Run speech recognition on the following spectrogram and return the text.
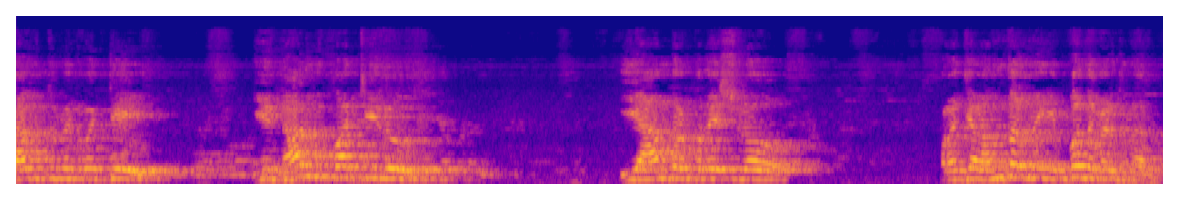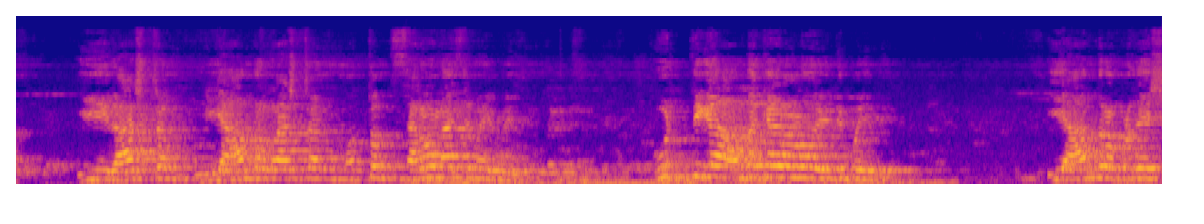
సాగుతున్నటువంటి ఈ నాలుగు పార్టీలు ఈ ఆంధ్రప్రదేశ్లో ప్రజలందరినీ ఇబ్బంది పెడుతున్నారు ఈ రాష్ట్రం ఈ ఆంధ్ర రాష్ట్రం మొత్తం సర్వనాశనం అయిపోయింది పూర్తిగా అంధకారంలో వెళ్ళిపోయింది ఈ ఆంధ్రప్రదేశ్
